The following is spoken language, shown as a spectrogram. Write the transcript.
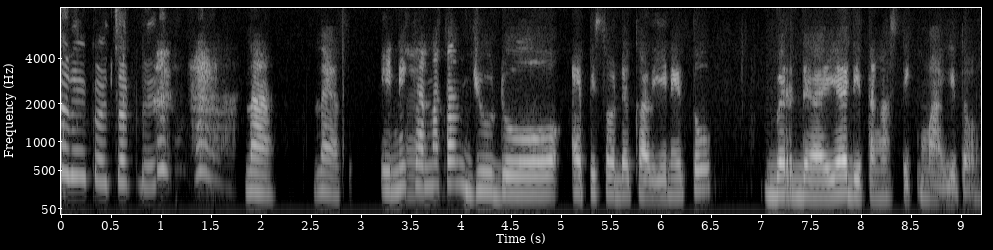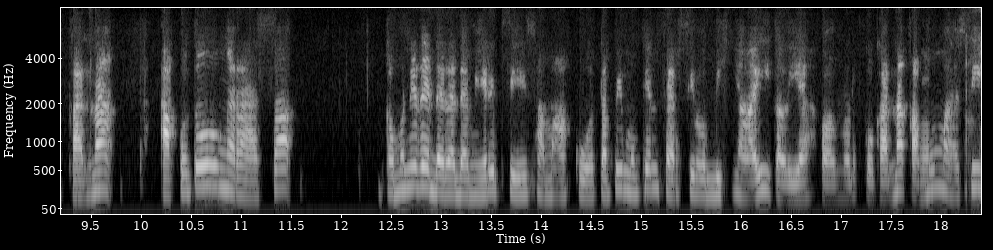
Aduh, kocak deh. Nah, Nes, ini Hmm. karena kan judul episode kali ini tuh berdaya di tengah stigma gitu. Karena aku tuh ngerasa kamu nih rada-rada mirip sih sama aku, tapi mungkin versi lebihnya lagi kali ya kalau menurutku karena kamu masih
